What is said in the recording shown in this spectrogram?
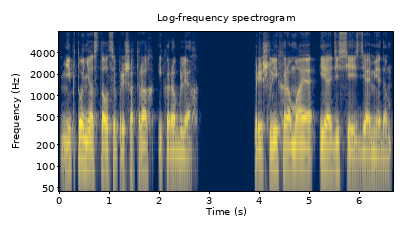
Никто не остался при шатрах и кораблях. Пришли, хромая, и Одиссей с Диомедом.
